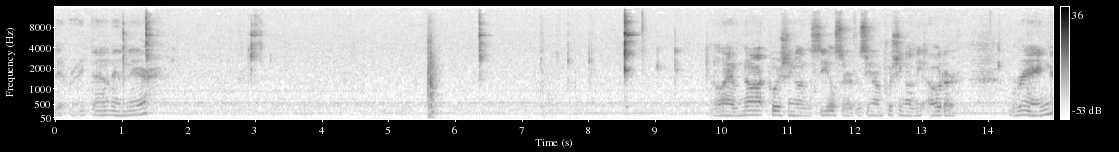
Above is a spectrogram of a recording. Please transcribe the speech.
fit right down in there. Well, I am not pushing on the seal surface here, I'm pushing on the outer ring.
